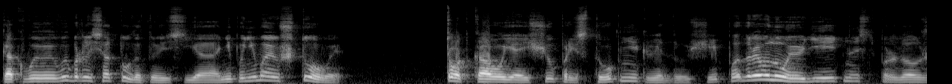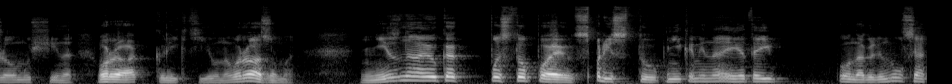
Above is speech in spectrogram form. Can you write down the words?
как вы выбрались оттуда? То есть я не понимаю, что вы?» «Тот, кого я ищу, преступник, ведущий подрывную деятельность», продолжал мужчина, «враг коллективного разума. Не знаю, как поступают с преступниками на этой...» Он оглянулся,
